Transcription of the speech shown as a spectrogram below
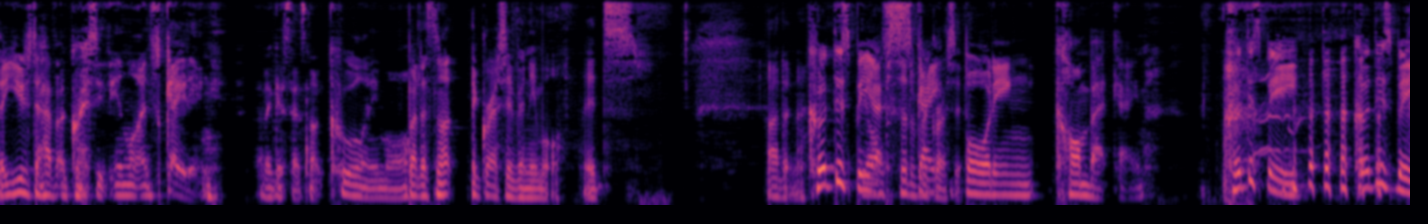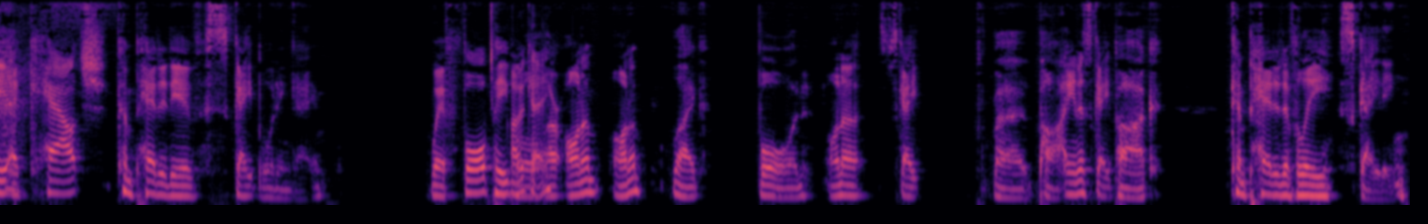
they used to have aggressive inline skating, but I guess that's not cool anymore. But it's not aggressive anymore. It's I don't know. Could this be a opposite of aggressive. skateboarding combat game? Could this be could this be a couch competitive skateboarding game where four people Okay. are on a on a like board on a skate uh, park in a skate park competitively skating?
